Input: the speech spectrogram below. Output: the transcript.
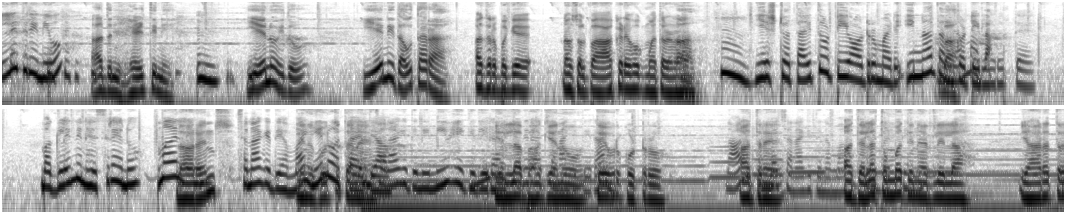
ಎಲ್ಲಿದ್ರಿ ನೀವು? ಅದನ್ನ ಹೇಳ್ತೀನಿ. ಏನು ಇದು? ಏನಿದು ಅವತಾರ? ಅದರ ಬಗ್ಗೆ ನಾವು ಸ್ವಲ್ಪ ಆ ಕಡೆ ಹೋಗಿ ಮಾತಾಡೋಣ. ಹ್ಮ್ ಎಷ್ಟೊತ್ತಾಯ್ತು? ಟೀ ಆರ್ಡರ್ ಮಾಡಿ. ಇನ್ನ ತಂದ್ಕೊಟ್ಟಿಲ್ಲ. ಬರುತ್ತೆ ಮಗಳೇ ನಿನ್ ಹೆಸರೇನು. ಲಾರೆನ್ಸ್ ಚೆನ್ನಾಗಿದ್ಯಮ್ಮ ನಿನಗ್ ಏನು ಓದ್ತಾ? ಇದ್ಯಾ ಚೆನ್ನಾಗಿದ್ದೀನಿ ನೀವ್ ಹೇಗಿದ್ದೀರಾ ಎಲ್ಲ? ಭಾಗ್ಯನು? ದೇವ್ರು ಕೊಟ್ರು ನಾನು ಆದ್ರೆ ತುಂಬಾ ಚೆನ್ನಾಗಿದ್ದೀನಮ್ಮ. ಅದೆಲ್ಲ ತುಂಬಾ ದಿನ ಇರಲಿಲ್ಲ ಯಾರತ್ರ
